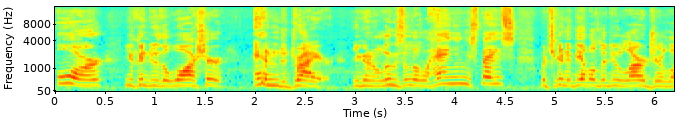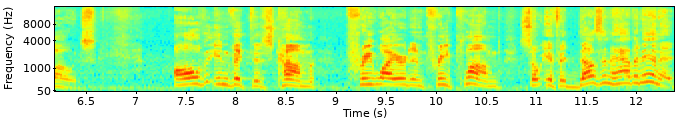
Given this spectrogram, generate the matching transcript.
or you can do the washer and dryer. You're going to lose a little hanging space, but you're going to be able to do larger loads. All the Invictas come pre-wired and pre-plumbed, so if it doesn't have it in it,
